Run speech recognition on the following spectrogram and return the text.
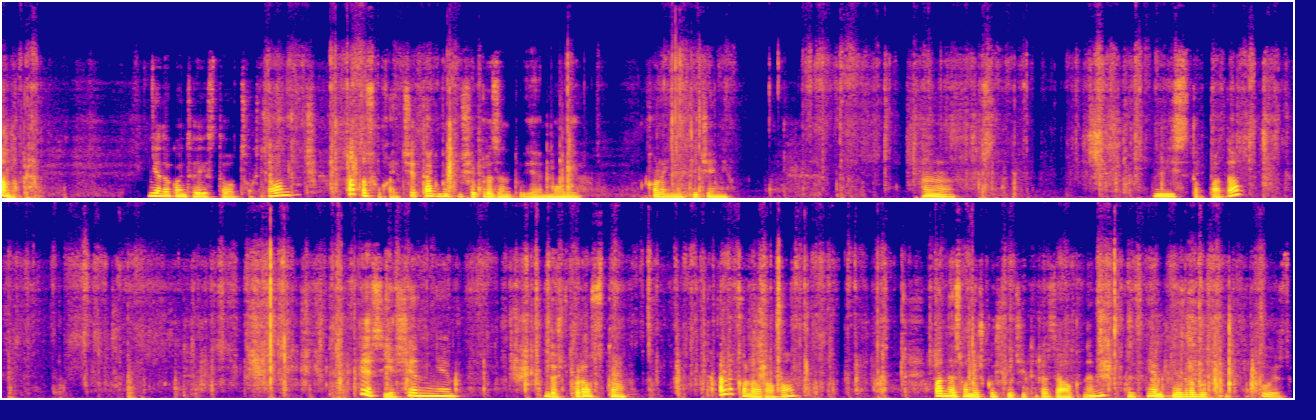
No dobra. Nie do końca jest to, co chciałam dać. No to słuchajcie, tak by się prezentuje mój kolejny tydzień mm, listopada. Jest jesiennie, dość prosto, ale kolorowo. Ładne słoneczko świeci teraz za oknem, więc nie wiem, czy nie zrobię... Tu jest.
